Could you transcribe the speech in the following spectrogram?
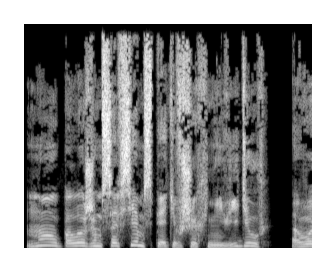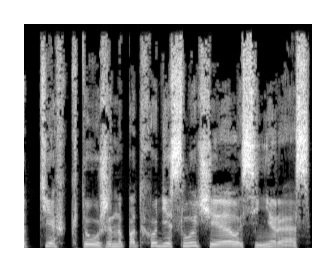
Ну, положим, совсем спятивших не видел, а вот тех, кто уже на подходе, случалось и не раз.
